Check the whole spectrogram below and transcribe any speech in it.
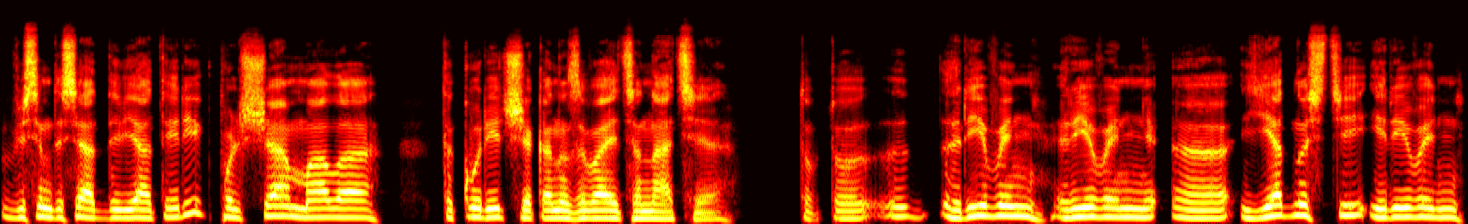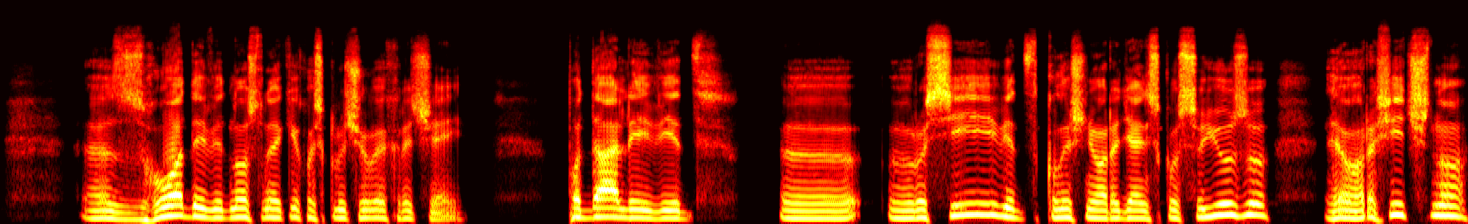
89-й рік Польща мала таку річ, яка називається нація. Тобто е, рівень, рівень е, єдності і рівень е, згоди відносно якихось ключових речей. Подалі від е, Росії, від колишнього Радянського Союзу, географічно,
